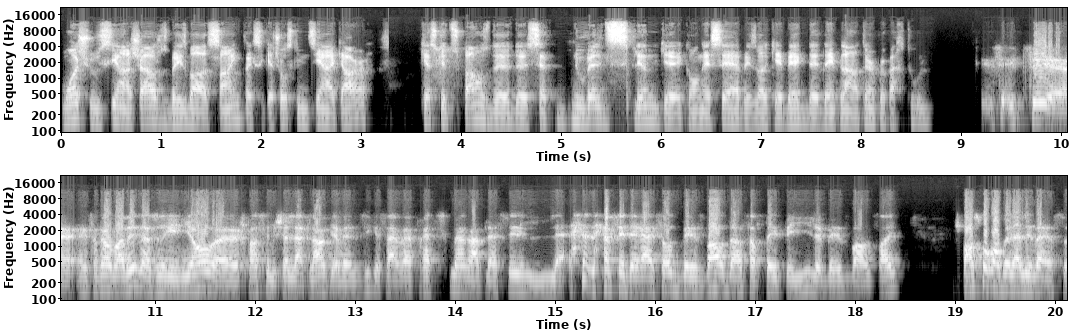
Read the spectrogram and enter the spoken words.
Moi, je suis aussi en charge du baseball 5, fait c'est quelque chose qui me tient à cœur. Qu'est-ce que tu penses de, cette nouvelle discipline qu'on essaie à Baseball Québec d'implanter un peu partout? Tu sais, euh, à un certain moment donné, dans une réunion, euh, je pense que c'est Michel Laplante qui avait dit que ça avait pratiquement remplacé la, fédération de baseball dans certains pays, le baseball 5. Je pense pas qu'on veut aller vers ça.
